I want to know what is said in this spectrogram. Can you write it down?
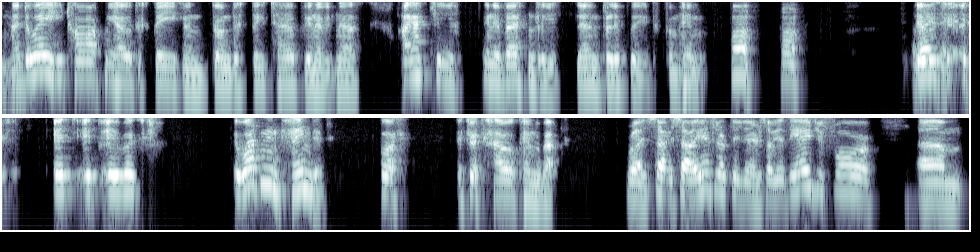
Mm-hmm. And the way he taught me how to speak and done the speech therapy and everything else, I actually inadvertently learned to lip read from him. Huh, huh. It, was, it, it, it, it, was it wasn't intended, but it's just how it came about. Right. Sorry, sorry, I interrupted you there. So at the age of four, um,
